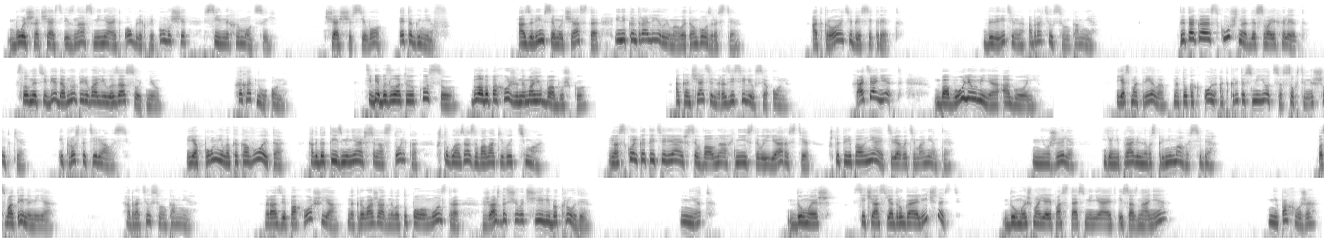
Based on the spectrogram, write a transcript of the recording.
Большая часть из нас меняет облик при помощи сильных эмоций. Чаще всего это гнев. А злимся мы часто и неконтролируемо в этом возрасте. Открою тебе секрет. Доверительно обратился он ко мне. «Ты такая скучная для своих лет, словно тебе давно перевалило за сотню». Хохотнул он. «Тебе бы золотую косу, была бы похожа на мою бабушку». Окончательно развеселился он. «Хотя нет, бабуля у меня огонь». Я смотрела на то, как он открыто смеется собственной шутке, и просто терялась. Я помнила, каково это когда ты изменяешься настолько, что глаза заволакивает тьма. Насколько ты теряешься в волнах неистовой ярости, что переполняет тебя в эти моменты. Неужели я неправильно воспринимала себя? «Посмотри на меня!» Обратился он ко мне. «Разве похож я на кровожадного тупого монстра, жаждущего чьей-либо крови?» «Нет». «Думаешь, сейчас я другая личность?» Думаешь, моя ипостась меняет и сознание? Не похоже.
